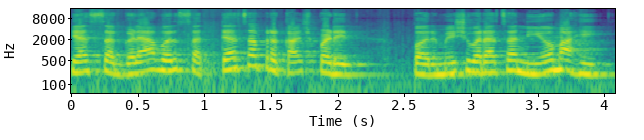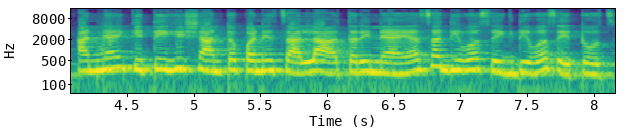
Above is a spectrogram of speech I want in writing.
या सगळ्यावर सत्याचा प्रकाश पडेल. परमेश्वराचा नियम आहे अन्याय कितीही शांतपणे चालला तरी न्यायाचा दिवस एक दिवस येतोच.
